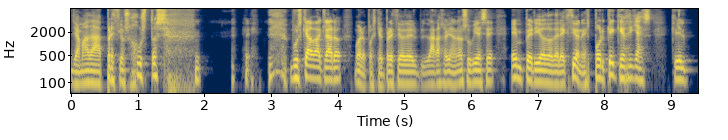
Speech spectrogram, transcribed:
llamada precios justos, buscaba, claro, bueno, pues que el precio de la gasolina no subiese en periodo de elecciones. ¿Por qué querrías que el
